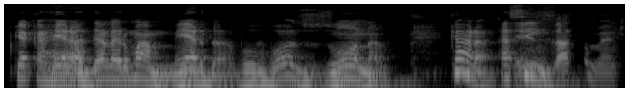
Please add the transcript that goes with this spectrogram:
Porque a carreira É. dela era uma merda. Vovó Zona. Cara, assim, Exatamente.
